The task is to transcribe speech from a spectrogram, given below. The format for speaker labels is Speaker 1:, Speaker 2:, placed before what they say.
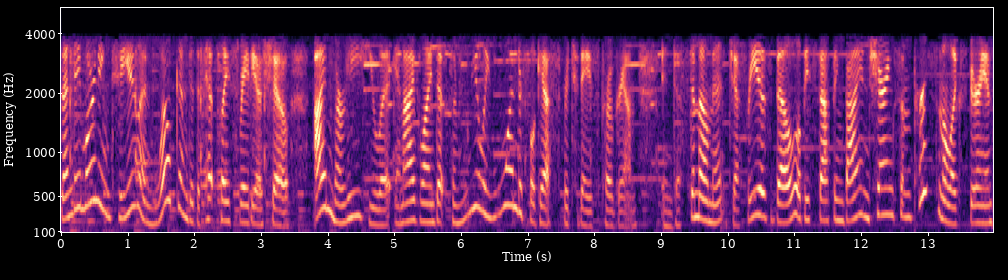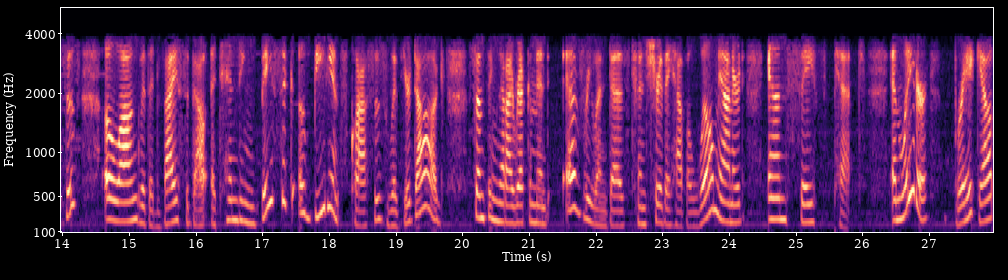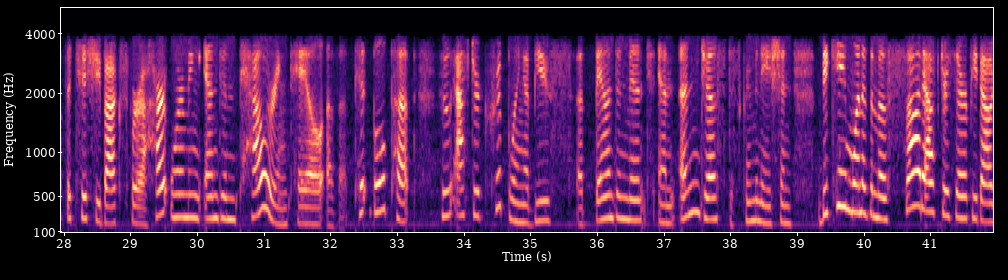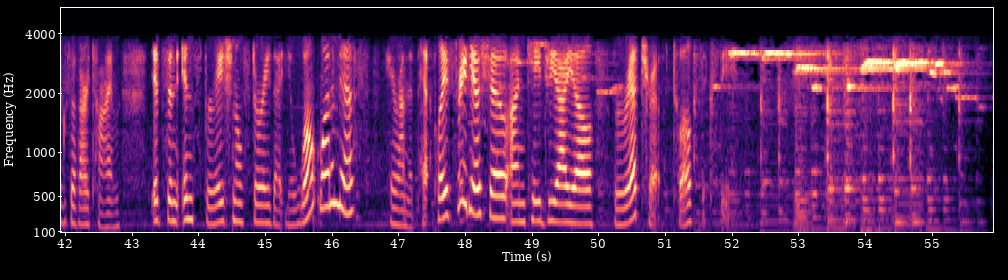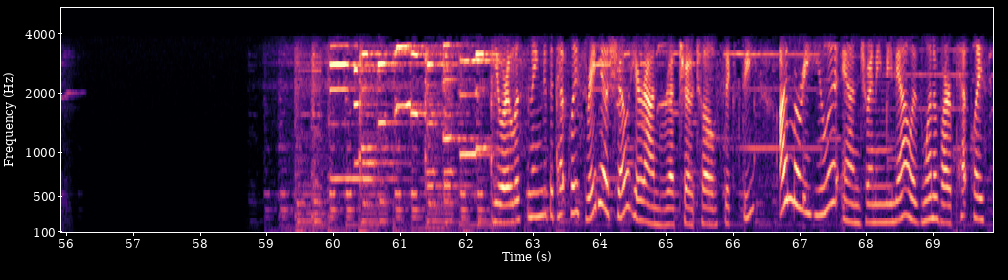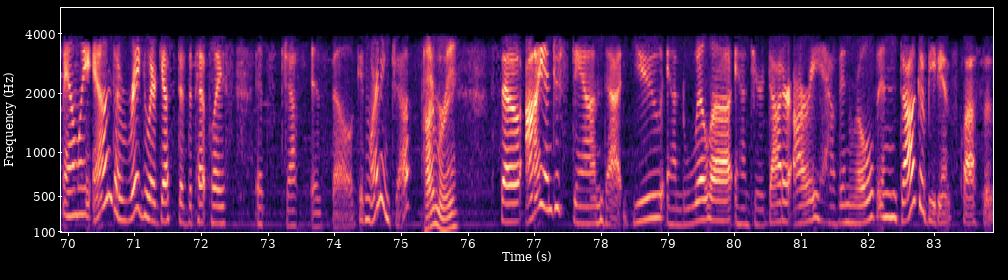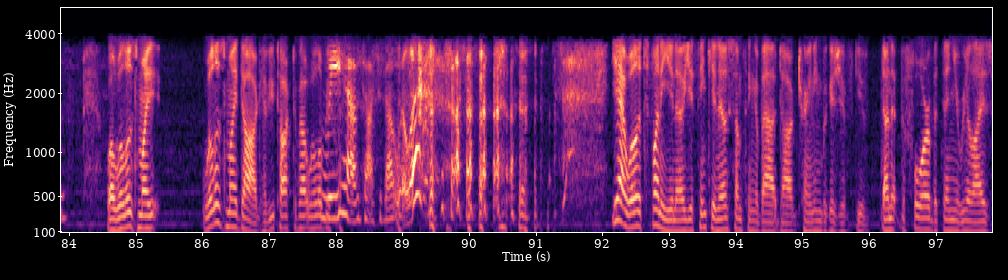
Speaker 1: Sunday morning to you, and welcome to the Pet Place Radio Show. I'm Marie Hulett, and I've lined up some really wonderful guests for today's program. In just a moment, Jeffrey Isbell will be stopping by and sharing some personal experiences, along with advice about attending basic obedience classes with your dog, something that I recommend everyone does to ensure they have a well mannered and safe pet. And later, break out the tissue box for a heartwarming and empowering tale of a pit bull pup who, after crippling abuse, abandonment, and unjust discrimination, became one of the most sought after therapy dogs of our time. It's an inspirational story that you won't want to miss here on the Pet Place Radio Show on KGIL Retro 1260. You are listening to the Pet Place Radio Show here on Retro 1260. I'm Marie Hulett, and joining me now is one of our Pet Place family and a regular guest of the Pet Place. It's Jeff Isbell. Good morning, Jeff.
Speaker 2: Hi, Marie.
Speaker 1: So I understand that you and Willa and your daughter Ari have enrolled in dog obedience classes.
Speaker 2: Well, Willa's my Willa's my dog. Have you talked about Willa before?
Speaker 1: We have talked about Willa.
Speaker 2: yeah, well, it's funny, you know, you think you know something about dog training because you've you've done it before, but then you realize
